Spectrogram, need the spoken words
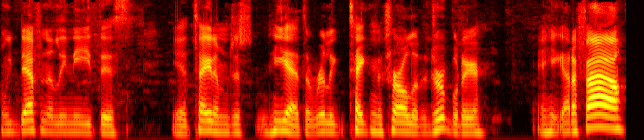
We definitely need this. Yeah, Tatum just he had to really take control of the dribble there, and he got a foul.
